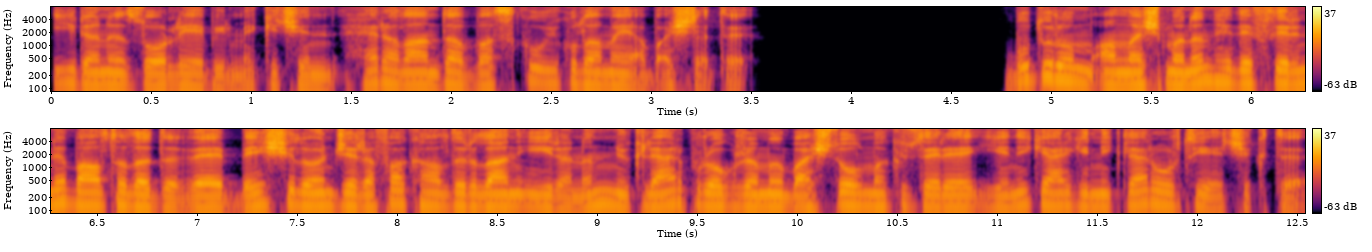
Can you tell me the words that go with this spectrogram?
İran'ı zorlayabilmek için her alanda baskı uygulamaya başladı. Bu durum anlaşmanın hedeflerini baltaladı ve 5 yıl önce rafa kaldırılan İran'ın nükleer programı başta olmak üzere yeni gerginlikler ortaya çıktı.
